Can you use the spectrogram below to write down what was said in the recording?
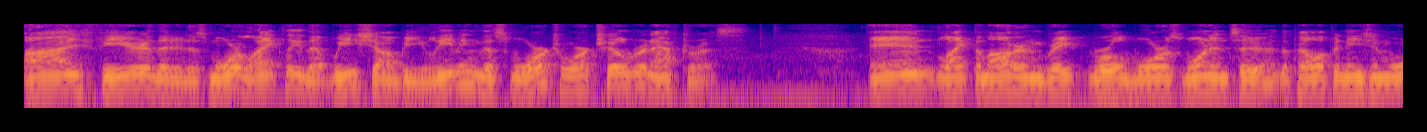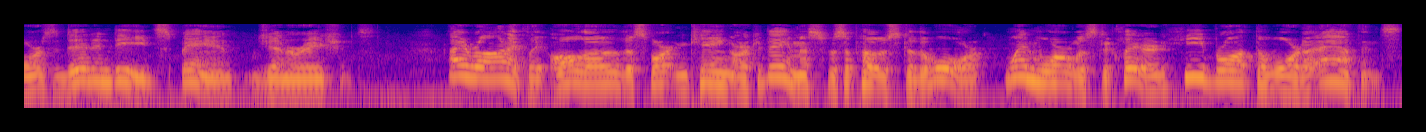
I fear that it is more likely that we shall be leaving this war to our children after us. And like the modern great world wars 1 and 2, the Peloponnesian Wars did indeed span generations. Ironically, although the Spartan king Archidamus was opposed to the war, when war was declared, he brought the war to Athens.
